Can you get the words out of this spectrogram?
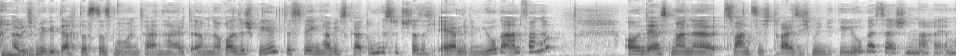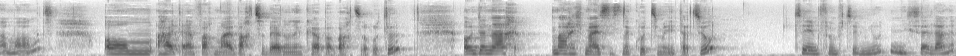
Mhm. habe ich mir gedacht, dass das momentan halt ähm, eine Rolle spielt. Deswegen habe ich es gerade umgeswitcht, dass ich eher mit dem Yoga anfange. Und erstmal eine 20, 30-minütige Yoga-Session mache immer morgens, um halt einfach mal wach zu werden und den Körper wach zu rütteln. Und danach mache ich meistens eine kurze Meditation. 10, 15 Minuten, nicht sehr lange.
